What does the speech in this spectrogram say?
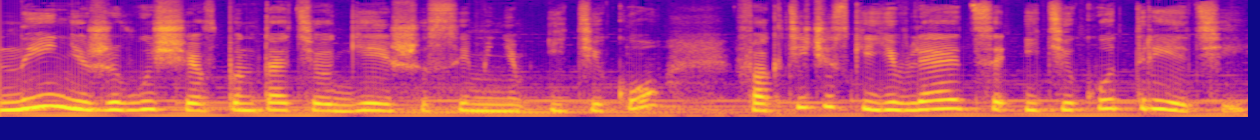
Ныне живущая в Пантатио гейша с именем Итико фактически является Итико III.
